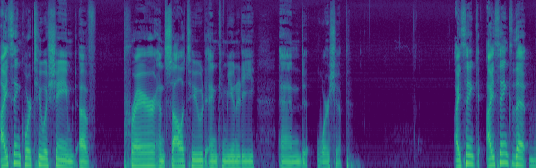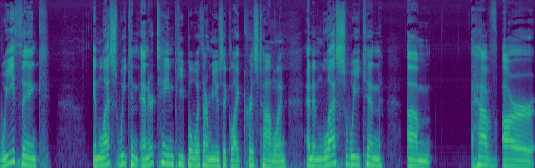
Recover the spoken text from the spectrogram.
I think we're too ashamed of prayer and solitude and community and worship. I think I think that we think unless we can entertain people with our music like Chris Tomlin, and unless we can um, have our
